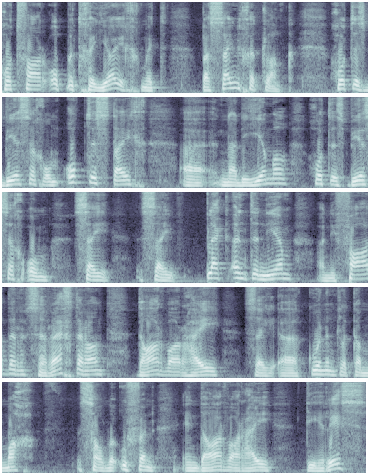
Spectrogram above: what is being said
God vaar op met gejuig, met basijn geklank. God is bezig om op te stuig uh, na die hemel. God is bezig om sy, sy plek in te neem aan die vader, sy rechterhand, daar waar hy sy uh, koninklijke mag sal beoefen en daar waar hy die res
